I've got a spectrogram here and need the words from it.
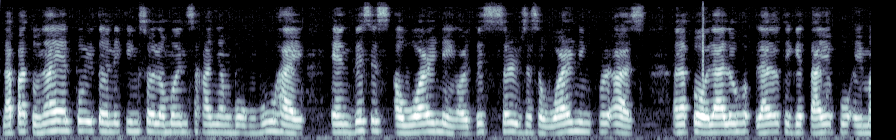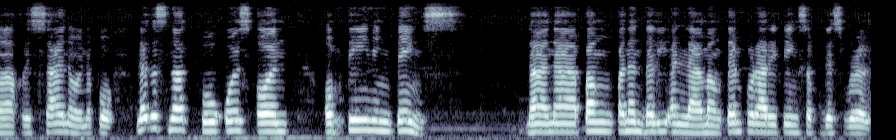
Napatunayan po ito ni King Solomon sa kanyang buong buhay and this is a warning or this serves as a warning for us. Ano po, lalo, lalo tigit tayo po ay mga Kristiyano na po, let us not focus on obtaining things. na, na pang panandalian lamang, temporary things of this world.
